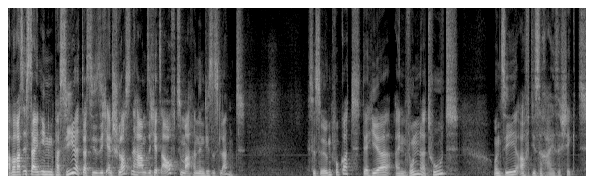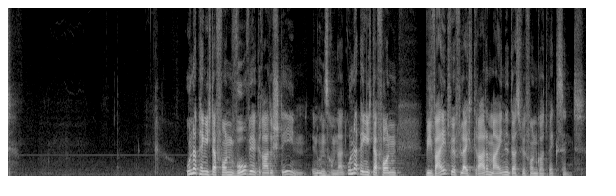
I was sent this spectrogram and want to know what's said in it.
Aber was ist da in ihnen passiert, dass sie sich entschlossen haben, sich jetzt aufzumachen in dieses Land? Es ist irgendwo Gott, der hier ein Wunder tut und sie auf diese Reise schickt. Unabhängig davon, wo wir gerade stehen in unserem Land, unabhängig davon, wie weit wir vielleicht gerade meinen, dass wir von Gott weg sind.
